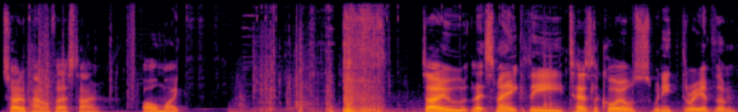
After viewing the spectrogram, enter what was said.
solar panel first time. Oh my. so let's make the Tesla coils. We need three of them.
